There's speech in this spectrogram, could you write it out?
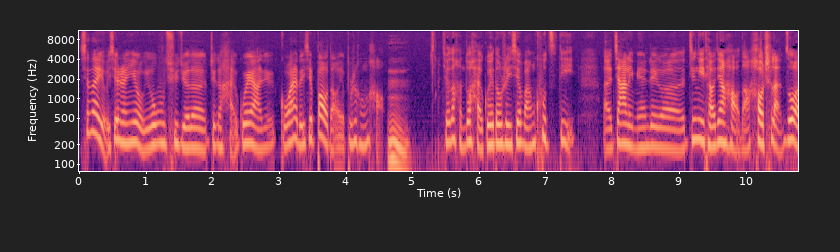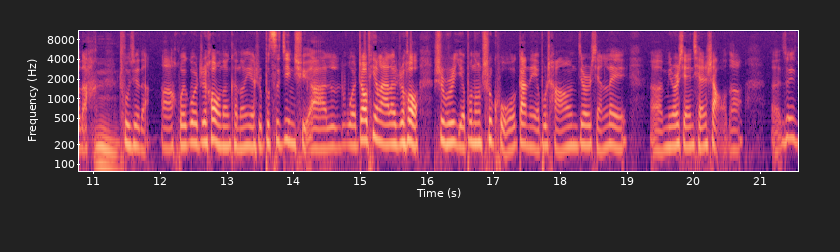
现在有一些人也有一个误区，觉得这个海归啊，这个国外的一些报道也不是很好，嗯觉得很多海归都是一些纨绔子弟，呃，家里面这个经济条件好的，好吃懒做的。嗯出去的啊，回国之后呢，可能也是不思进取啊。我招聘来了之后，是不是也不能吃苦，干的也不长，今儿嫌累，呃，明儿嫌钱少的，呃，所以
